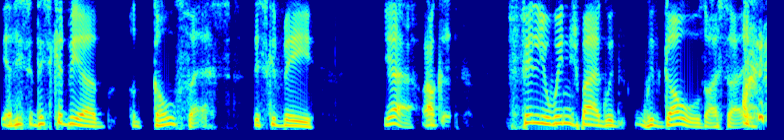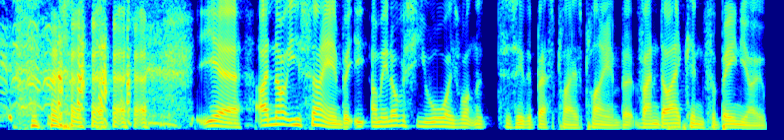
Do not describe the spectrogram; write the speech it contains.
yeah, this this could be a, a goal fest. This could be, yeah, like, fill your whinge bag with with goals. I say. yeah, I know what you're saying, but you, I mean, obviously, you always want the, to see the best players playing. But Van Dijk and Fabinho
